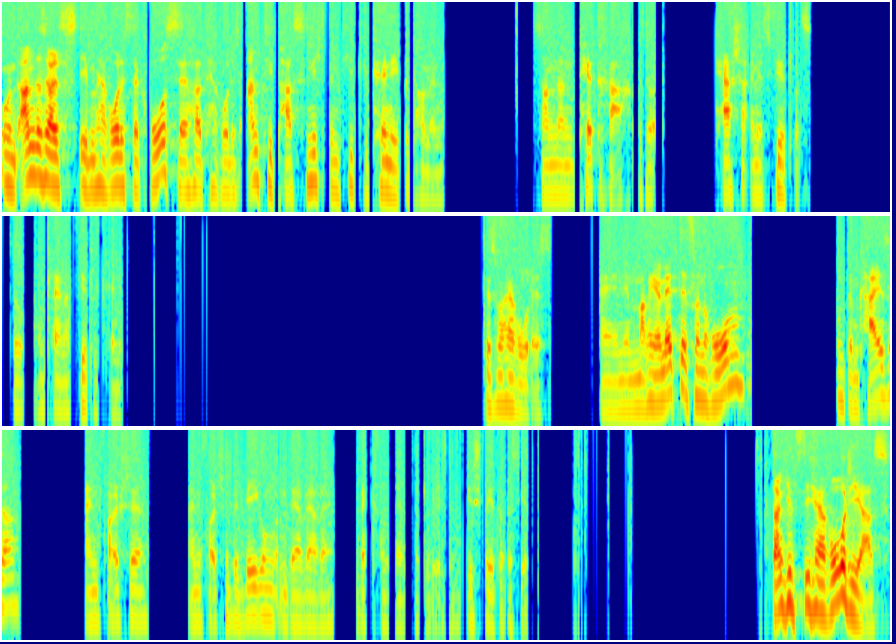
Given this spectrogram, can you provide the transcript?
Und anders als eben Herodes der Große hat Herodes Antipas nicht den Titel König bekommen, sondern Tetrach, also Herrscher eines Viertels. So ein kleiner Viertelkönig. Das war Herodes. Eine Marionette von Rom und dem Kaiser, eine falsche, eine falsche Bewegung und der wäre weg vom Fenster gewesen. Ist später passiert. Dann gibt es die Herodias,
